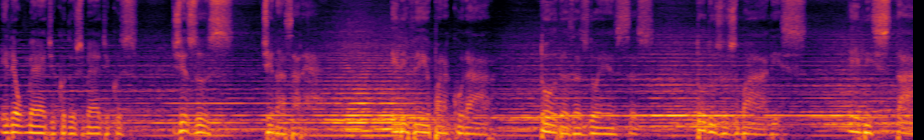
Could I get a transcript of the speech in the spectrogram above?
Ele é o médico dos médicos, Jesus de Nazaré. Ele veio para curar todas as doenças, todos os males. Ele está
